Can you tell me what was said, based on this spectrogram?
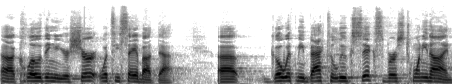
uh, clothing and your shirt, what's he say about that? Uh, go with me back to Luke 6, verse 29.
